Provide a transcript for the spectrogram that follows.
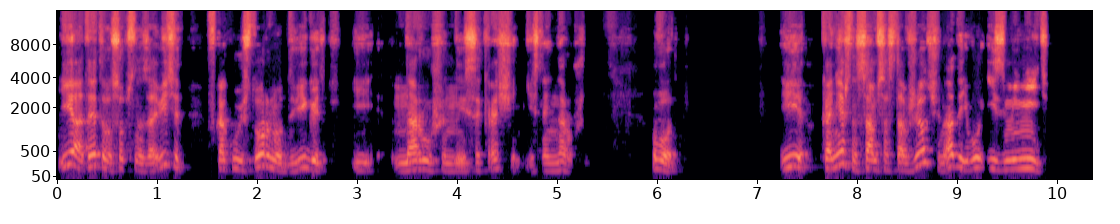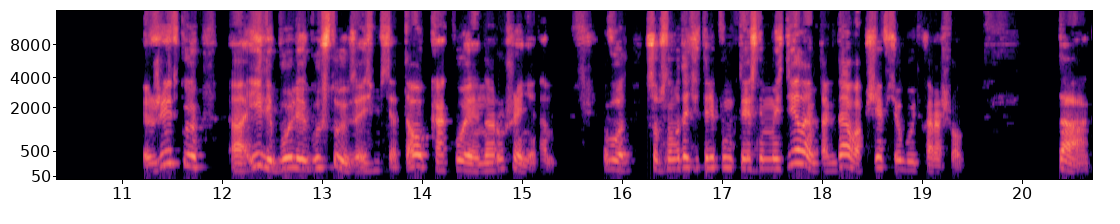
и от этого, собственно, зависит, в какую сторону двигать и нарушенные сокращения, если они нарушены. Вот. И, конечно, сам состав желчи, надо его изменить жидкую а, или более густую, в зависимости от того, какое нарушение там. Вот, собственно, вот эти три пункта, если мы сделаем, тогда вообще все будет хорошо. Так.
